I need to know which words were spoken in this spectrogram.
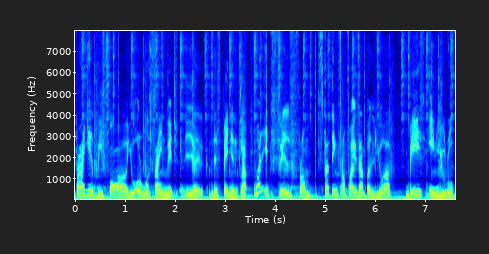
prior before you almost signed with Yeah. the, the Spaniard club. What it feels from starting from, for example, you are based in Europe.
